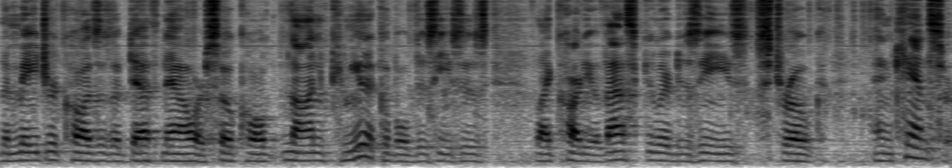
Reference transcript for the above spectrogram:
the major causes of death now are so-called non-communicable diseases like cardiovascular disease, stroke, and cancer.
